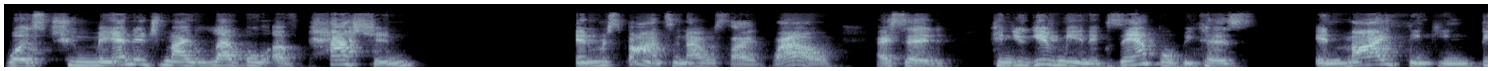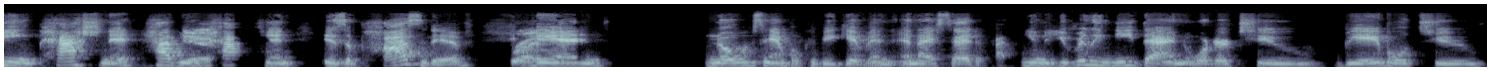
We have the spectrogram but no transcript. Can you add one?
was to manage my level of passion in response. And I was like, wow. I said, can you give me an example? Because in my thinking, being passionate, having yeah. passion is a positive, right. and no example could be given. And I said, you know, you really need that in order to be able to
